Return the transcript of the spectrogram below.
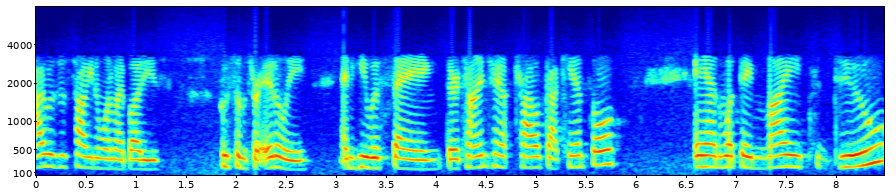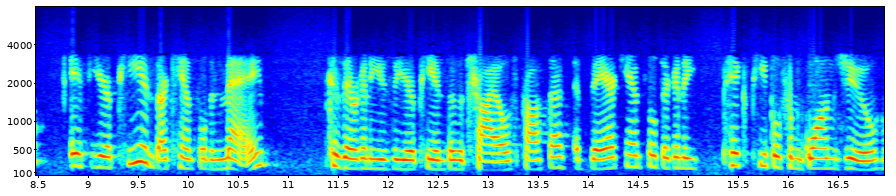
I was just talking to one of my buddies who swims for Italy, and he was saying their Italian trials got canceled, and what they might do if Europeans are canceled in May, because they were going to use the Europeans as a trials process, if they are canceled, they're going to pick people from Gwangju,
